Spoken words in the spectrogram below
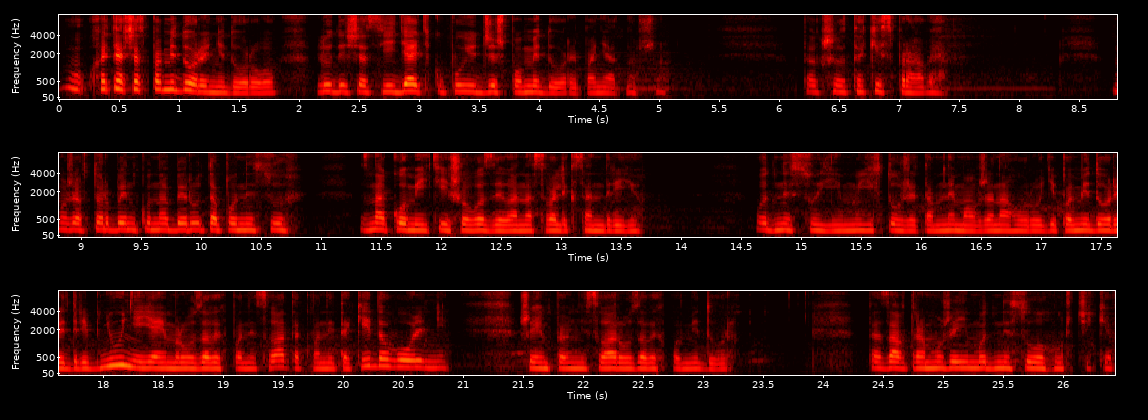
Ну, хоча зараз помідори недорого. Люди зараз їдять, купують же ж помідори, понятно що. Так що такі справи. Може, в торбинку наберу та понесу знакомій тій, що возила нас в Олександрію. Однесу їм, їх теж там нема вже на городі. Помідори дрібнюні, я їм розових понесла, так вони такі довольні, що їм понесла розових помідор. Та завтра, може, їм однесу огурчиків.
